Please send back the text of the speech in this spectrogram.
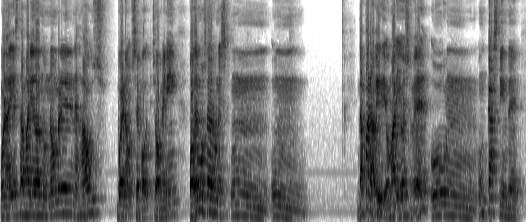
Bueno, ahí está Mario dando un nombre, house. Bueno, se Chomení. Podemos dar un, un, un... Da para vídeo, Mario, eso, ¿eh? Un, un casting de,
